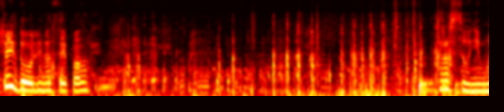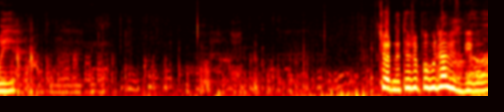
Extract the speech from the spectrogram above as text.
Ще й долі насипала. Красуні мої. Чорний, ти вже погуляв із білим?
